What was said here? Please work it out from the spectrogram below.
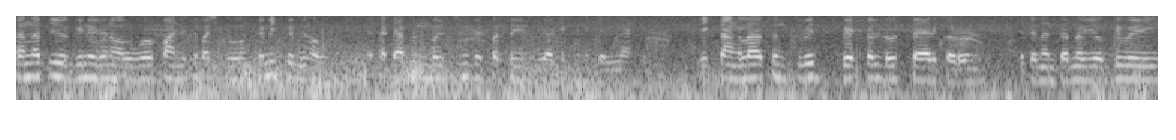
तणाचं योग्य नियोजन व्हावं व पाण्याचं बाष्पीभवन कमीत कमी व्हावं यासाठी आपण मल्चिंग पेपरचा यूज या ठिकाणी केलेला आहे. एक चांगला संतुलित बेसल डोस तयार करून त्याच्यानंतर योग्य वेळी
